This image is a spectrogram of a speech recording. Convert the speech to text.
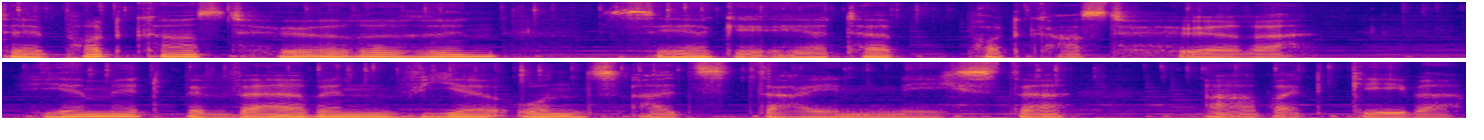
Geehrte Podcast-Hörerin, sehr geehrter Podcast-Hörer, hiermit bewerben wir uns als dein nächster Arbeitgeber.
